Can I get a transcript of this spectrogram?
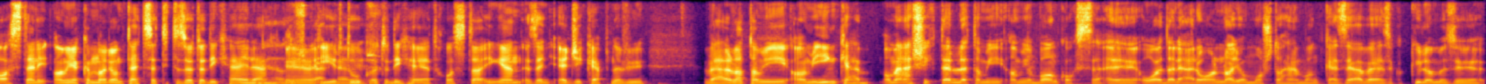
Aztán, ami nekem nagyon tetszett, itt az ötödik helyre mm, írtuk, ötödik helyet hozta, igen, ez egy EduCap nevű vállalat, ami, ami inkább a másik terület, ami, ami a bankok oldaláról nagyon mostohán van kezelve, ezek a különböző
